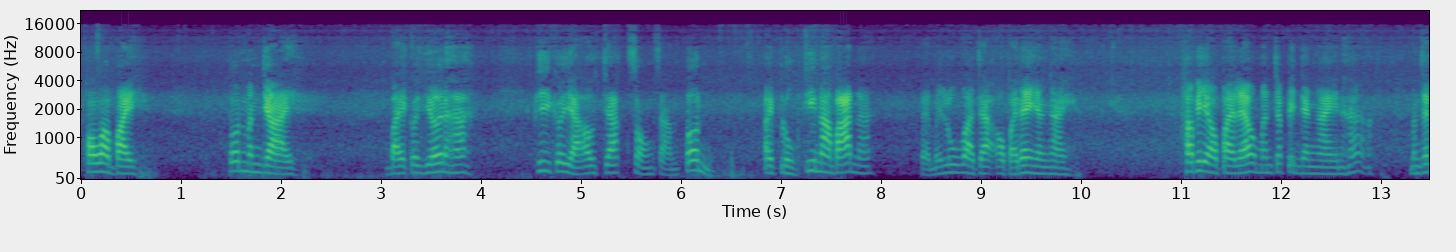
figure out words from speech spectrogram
เพราะว่าใบต้นมันใหญ่ ใบก็เยอะนะฮะ พี่ก็อย่าเอาจักสองสามต้น ไปปลูกที่หน้าบ้านนะ แต่ไม่รู้ว่าจะเอาไปได้ยังไง ถ้าพี่เอาไปแล้วมันจะเป็นยังไงนะฮะ มันจะ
